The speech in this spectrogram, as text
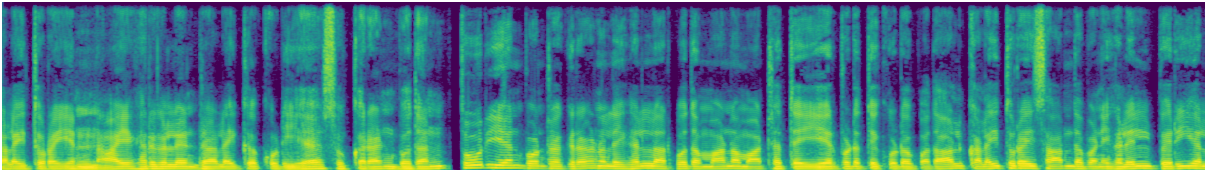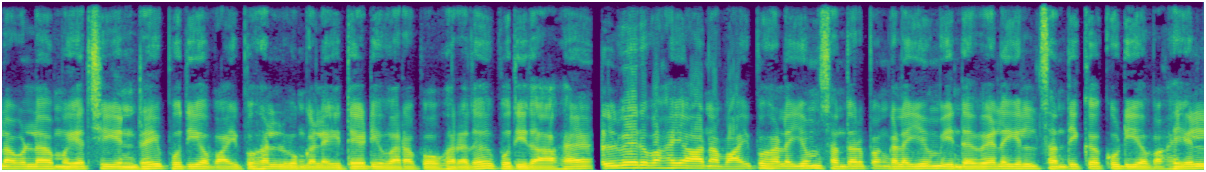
கலைத்துறையின் நாயகர்கள் என்று அழைக்கக்கூடிய சுக்கரன் புதன் சூரியன் போன்ற தரநிலைகள் அற்புதமான மாற்றத்தை ஏற்படுத்தி கொடுப்பதால் கலைத்துறை சார்ந்த பணிகளில் பெரிய அளவுல முயற்சியின்றி புதிய வாய்ப்புகள் உங்களை தேடி வரப்போகிறது. புதிதாக பல்வேறு வகையான வாய்ப்புகளையும் சந்தர்ப்பங்களையும் இந்த வேளையில் சந்திக்கக்கூடிய வகையில்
